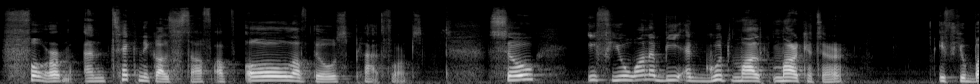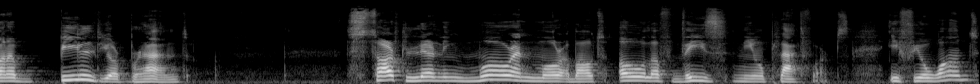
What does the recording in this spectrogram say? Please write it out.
form, and technical stuff of all of those platforms. So, if you want to be a good marketer, if you want to build your brand, start learning more and more about all of these new platforms. If you want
